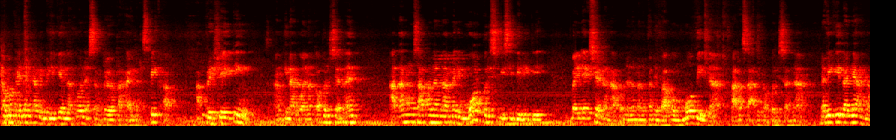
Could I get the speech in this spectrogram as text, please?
Kamakailan lang ibinigyan ako ng isang Toyota Hilux pickup appreciating ang ginagawa ng kapulisan and at ang usapan na namin ay more police visibility by next year na ako na naman ng panibagong mobile na para sa ating kapulisan na nakikita niya na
